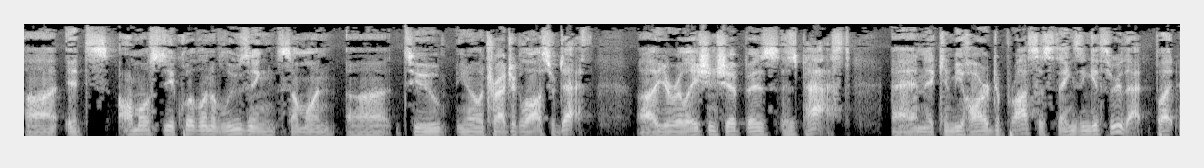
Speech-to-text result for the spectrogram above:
Uh, it's almost the equivalent of losing someone uh, to you know a tragic loss or death. Uh, your relationship is has passed, and it can be hard to process things and get through that. But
